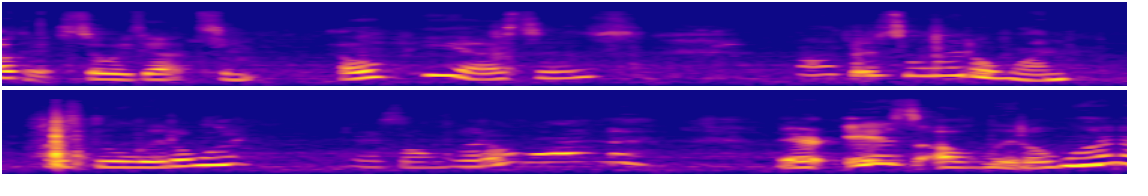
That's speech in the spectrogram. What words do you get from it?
Okay, so we got some LPSs. Oh, there's a little one. There's the little one. There's a little one. There is a little one.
